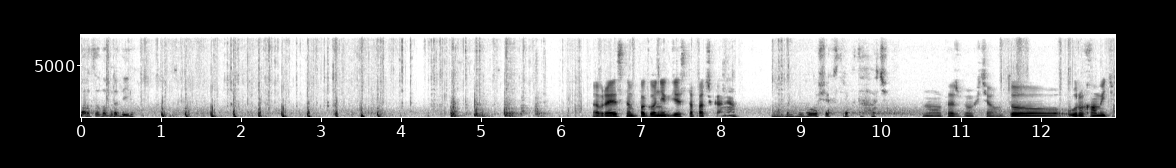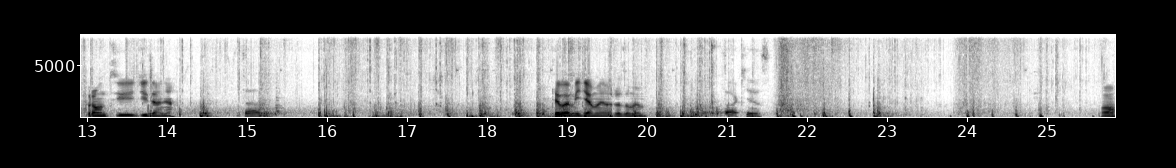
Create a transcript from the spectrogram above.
Bardzo dobry deal. Dobra, jestem w wagonie, gdzie jest ta paczka, nie? By było się ekstraktować. No, też bym chciał. To uruchomić prąd i dzidę, nie? Tak. Tyłem idziemy, rozumiem. Tak jest. O,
